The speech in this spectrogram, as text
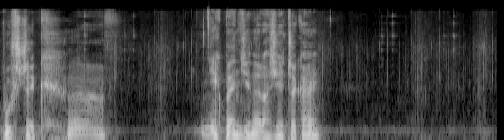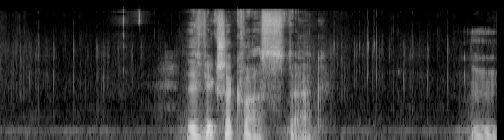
Puszczyk. E, Niech będzie na razie, czekaj. Zwiększa kwas, tak. Mm.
